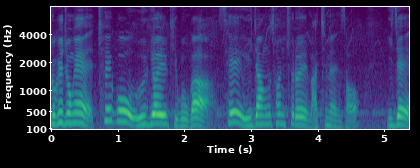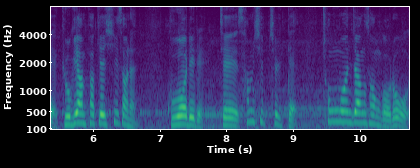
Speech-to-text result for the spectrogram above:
조계종의 최고 의결 기구가 새 의장 선출을 마치면서 이제 교계 안팎의 시선은 9월 1일 제37대 총무원장 선거로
